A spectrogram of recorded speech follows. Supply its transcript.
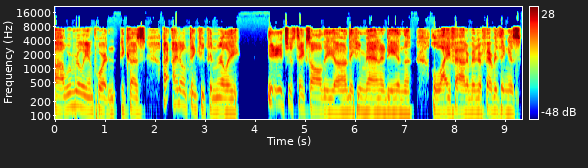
uh, were really important because I, I don't think you can really it just takes all the uh, the humanity and the life out of it if everything is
